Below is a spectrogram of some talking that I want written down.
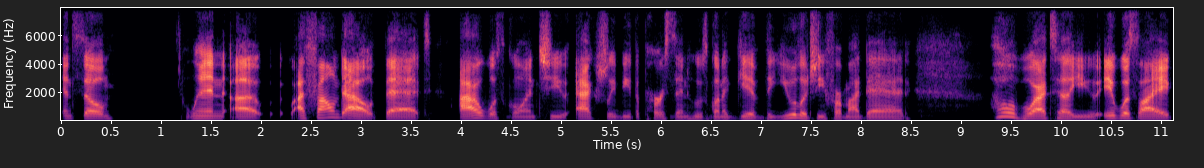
And so when uh, i found out that i was going to actually be the person who's going to give the eulogy for my dad Oh boy, I tell you, it was like,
